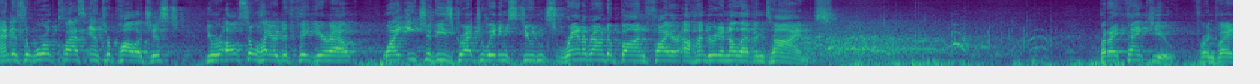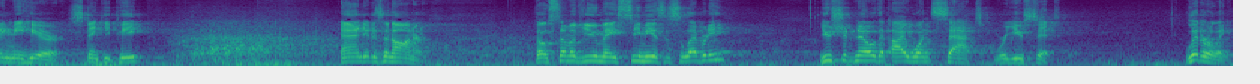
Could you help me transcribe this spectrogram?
And as a world class anthropologist, you were also hired to figure out why each of these graduating students ran around a bonfire 111 times. But I thank you for inviting me here, Stinky Pete. And it is an honor. Though some of you may see me as a celebrity, you should know that I once sat where you sit. Literally.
